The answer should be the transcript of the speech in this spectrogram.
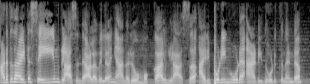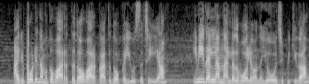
അടുത്തതായിട്ട് സെയിം ഗ്ലാസിന്റെ അളവിൽ ഞാനൊരു മുക്കാൽ ഗ്ലാസ് അരിപ്പൊടിയും കൂടെ ആഡ് ചെയ്ത് കൊടുക്കുന്നുണ്ട്. അരിപ്പൊടി നമുക്ക് വറുത്തതോ വറക്കാത്തതോ ഒക്കെ യൂസ് ചെയ്യാം. ഇനി ഇതെല്ലാം നല്ലതുപോലെ ഒന്ന് യോജിപ്പിക്കുക.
